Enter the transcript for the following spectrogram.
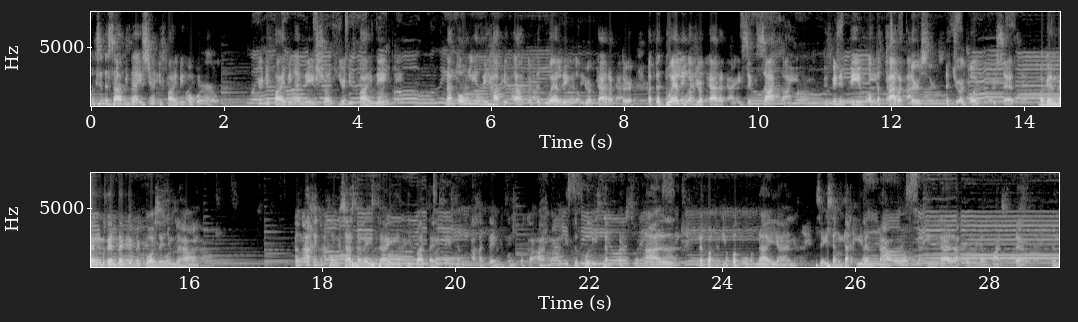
ang sinasabi niya is you're defining a world. You're defining a nation. You're defining not only the habitat or the dwelling of your character, but the dwelling of your character is exactly definitive of the characters that you are going to present. Magandang magandang gabi po sa inyong lahat. Ang aking pong sasalaysay, hindi batay sa isang akademikong pag-aaral. Ito po isang personal na pakikipag-ugnayan sa isang dakilang tao na kinilala ko bilang master ng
